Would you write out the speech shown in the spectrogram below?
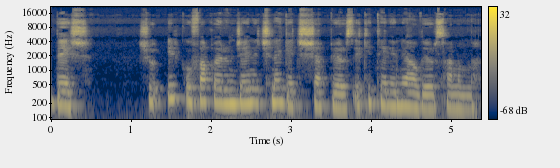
5 şu ilk ufak örümceğin içine geçiş yapıyoruz. İki telini alıyoruz hanımlar.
